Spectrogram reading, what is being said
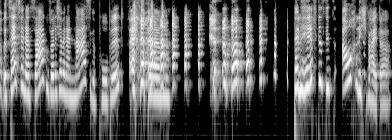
und selbst wenn er das sagen würde, ich habe in der Nase gepopelt, ähm, dann hilft es jetzt auch nicht weiter.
